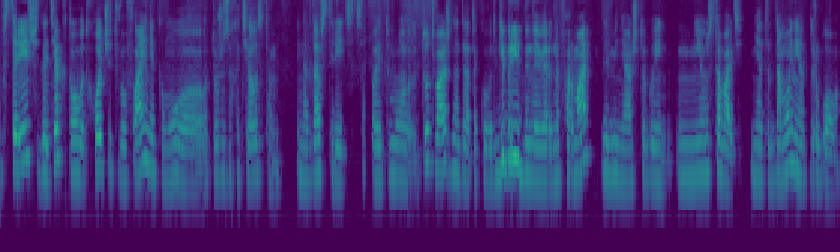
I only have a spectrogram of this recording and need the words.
встреч для тех, кто вот хочет в офлайне, кому э, тоже захотелось там иногда встретиться. Поэтому тут важно, да, такой вот гибридный, наверное, формат для меня, чтобы не уставать ни от одного, ни от другого.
